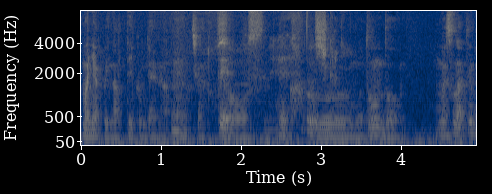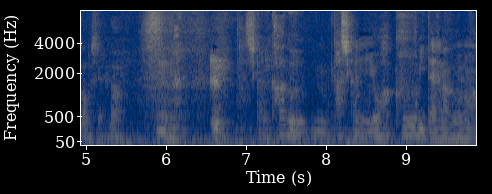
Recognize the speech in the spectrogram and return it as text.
マニアックになっていくみたいなうん。違って、そうっすね。で家具もどんどんお前そうなってるかもしれんな。確かに家具、うん、確かに余白みたいな部分は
